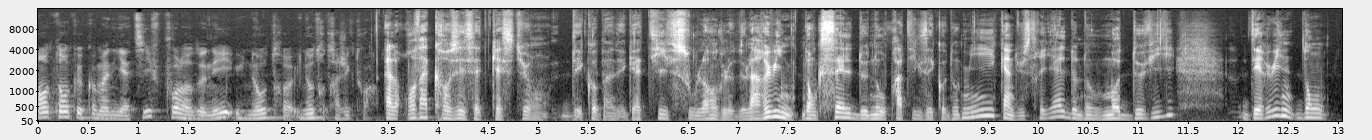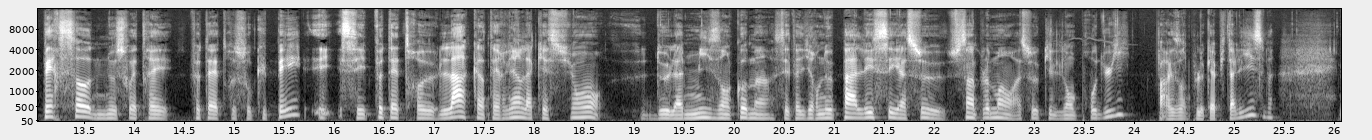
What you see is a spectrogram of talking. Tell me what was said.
en tant que communs négatifs pour leur donner une autre, une autre trajectoire. Alors on va creuser cette question des communs négatifs sous l'angle de la ruine, donc celle de nos pratiques économiques, industrielles, de nos modes de vie, des ruines dont personne ne souhaiterait peut-être s'occuper, et c'est peut-être là qu'intervient la question de la mise en commun, c'est-à-dire ne pas laisser à ceux, simplement à ceux qui l'ont produit, par exemple le capitalisme,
